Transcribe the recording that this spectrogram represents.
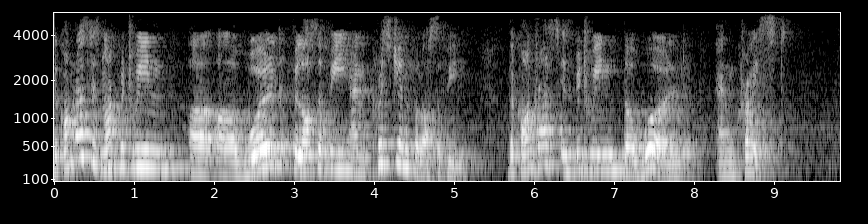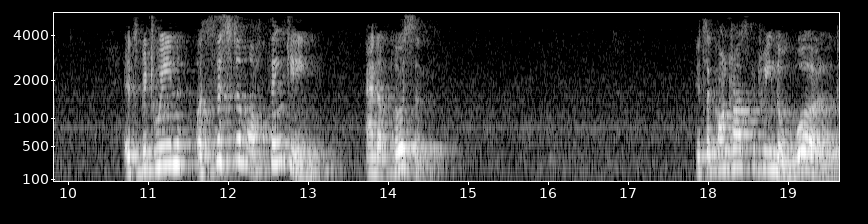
the contrast is not between uh, uh, world philosophy and Christian philosophy. The contrast is between the world and Christ. It's between a system of thinking and a person. It's a contrast between the world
